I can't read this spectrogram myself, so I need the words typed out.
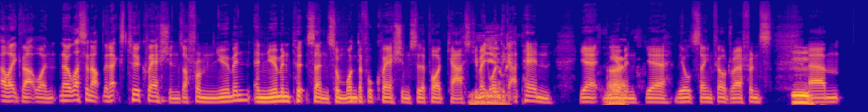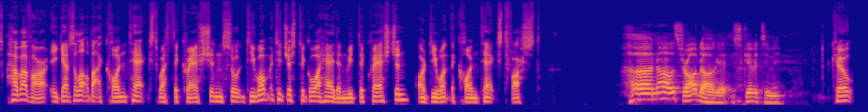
I like that one. Now, listen up. The next two questions are from Newman, and Newman puts in some wonderful questions to the podcast. You might Newman. want to get a pen. Yeah, Newman. Right. Yeah, the old Seinfeld reference. Mm. Um, however, he gives a little bit of context with the question. So, do you want me to just to go ahead and read the question, or do you want the context first? Uh, no, let's raw dog it. Just give it to me. Cool.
